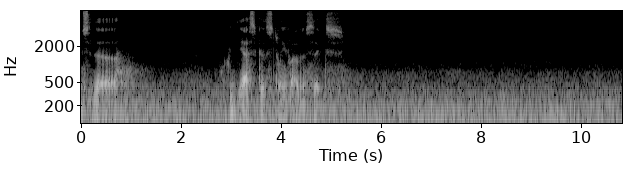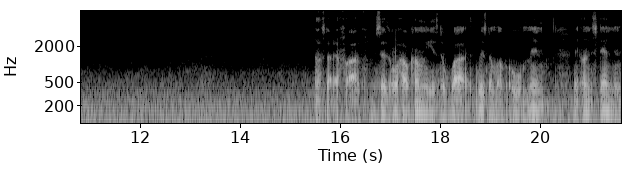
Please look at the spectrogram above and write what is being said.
This is uh, Ecclesiasticus 25 and 6. I'll start at 5. It says, Oh, how comely is the wise wisdom of old men, and understanding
